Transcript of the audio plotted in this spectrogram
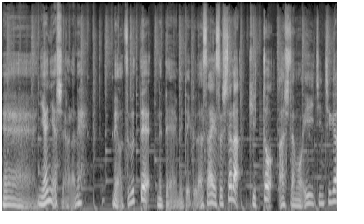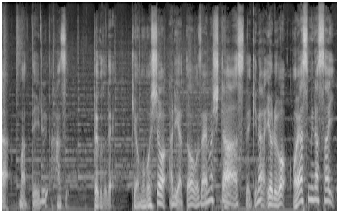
えーニヤニヤしながらね目をつぶって寝てみてください。そしたらきっと明日もいい一日が待っているはず。ということで今日もご視聴ありがとうございました。素敵な夜を。おやすみなさい。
